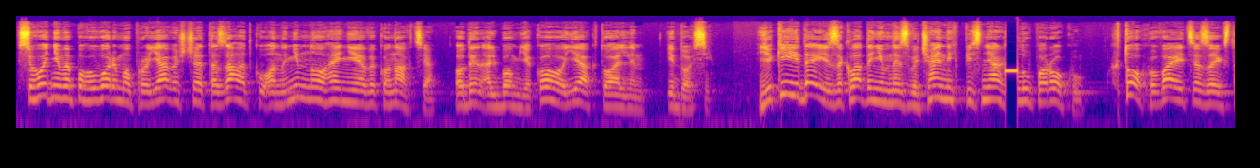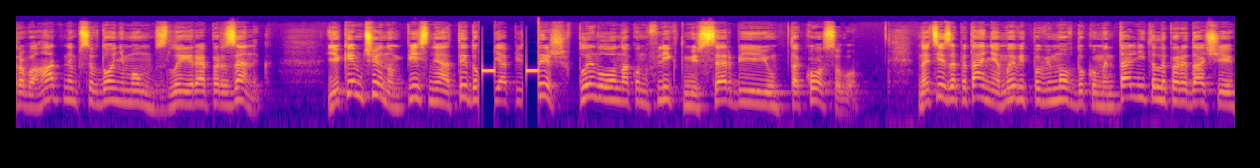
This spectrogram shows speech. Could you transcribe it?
Сьогодні ми поговоримо про явище та загадку анонімного генія виконавця, один альбом якого є актуальним і досі. Які ідеї закладені в незвичайних піснях лупа року? Хто ховається за екстравагантним псевдонімом Злий репер Зеник? Яким чином пісня Ти до я піздиш вплинула на конфлікт між Сербією та Косово? На ці запитання ми відповімо в документальній телепередачі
